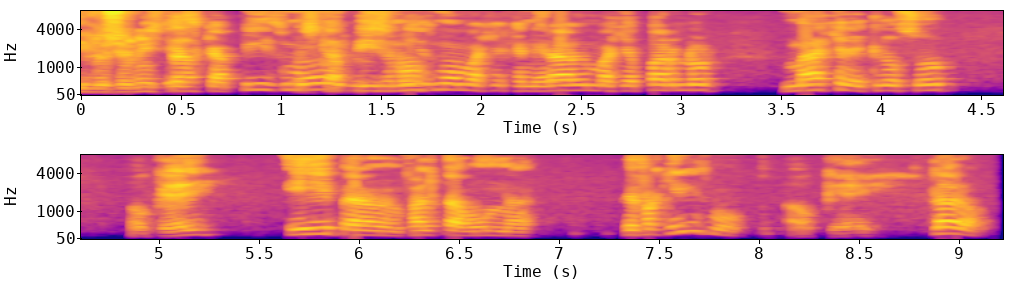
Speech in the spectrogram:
Ilusionista. escapismo, Escapismo. ilusionismo, magia general, magia parlor, magia de close-up Ok. y, pero me falta una, de faquirismo. Ok. Claro,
